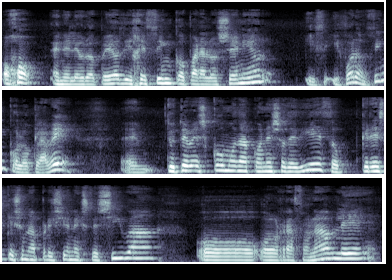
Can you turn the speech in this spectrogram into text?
Ojo, en el europeo dije 5 para los senior y, fueron 5, lo clavé. Eh, ¿Tú te ves cómoda con eso de 10 o crees que es una presión excesiva o, o razonable?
